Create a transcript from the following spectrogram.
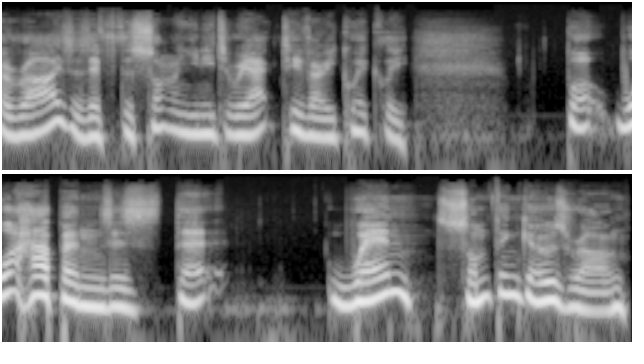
arises, if there's something you need to react to very quickly. But what happens is that when something goes wrong,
